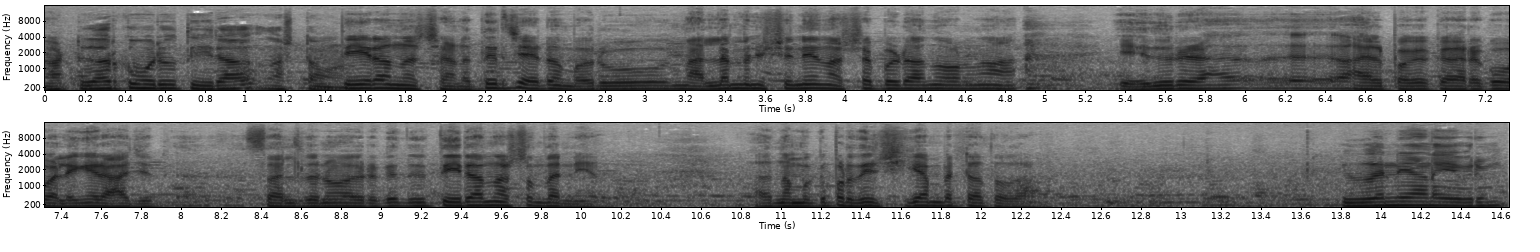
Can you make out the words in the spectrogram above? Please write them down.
നാട്ടുകാർക്കും ഒരു തീരാ നഷ്ടമാണ്. തീരാ നഷ്ടമാണ്. തീർച്ചയായിട്ടും. ഒരു നല്ല മനുഷ്യനെ നഷ്ടപ്പെടുക എന്ന് പറഞ്ഞാൽ ഏതൊരു അയൽപ്പക്കക്കാർക്കോ അല്ലെങ്കിൽ രാജ്യ സ്ഥലത്തിനോ അവർക്ക് ഇത് തീരാ നഷ്ടം തന്നെയാണ്. അത് നമുക്ക് പ്രതീക്ഷിക്കാൻ പറ്റാത്തതാണ്. ഇതുതന്നെയാണ് ഇവരും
